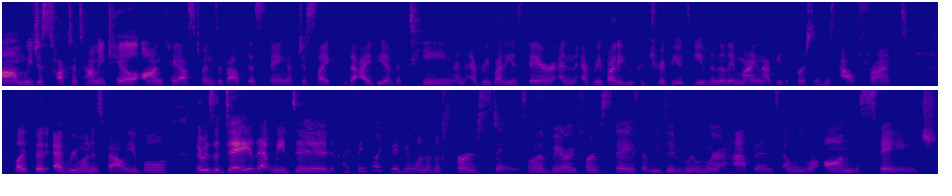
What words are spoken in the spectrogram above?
Um, we just talked to Tommy Kail on Chaos Twins about this thing of just like the idea of a team and everybody is there and everybody who contributes, even though they might not be the person who's out front, like that everyone is valuable. There was a day that we did, I think like maybe one of the first days, one of the very first days that we did Room Where It Happens and we were on the stage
